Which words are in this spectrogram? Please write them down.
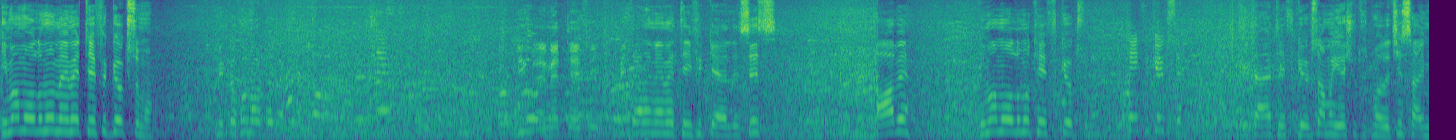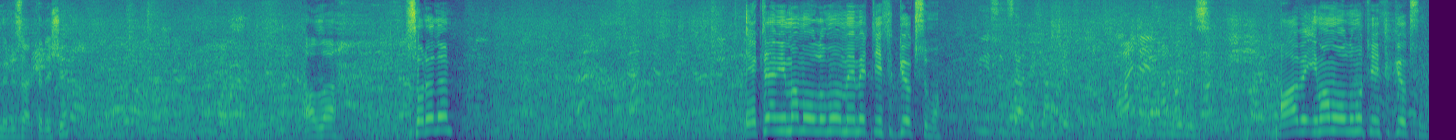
İmamoğlu mu Mehmet Tevfik Göksu mu? Mikrofon ortada. Mehmet Tevfik. Bir tane Mehmet Tevfik geldi. Siz? Abi. İmamoğlu mu Tevfik Göksu mu? Tevfik Göksu. Bir tane Tevfik Göksu ama yaşı tutmadığı için saymıyoruz arkadaşı. Allah. Soralım. Ekrem İmamoğlu mu Mehmet Tevfik Göksu mu? Bir isim söyleyeceğim. Aynen. Abi İmamoğlu mu Tevfik Göksu mu?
